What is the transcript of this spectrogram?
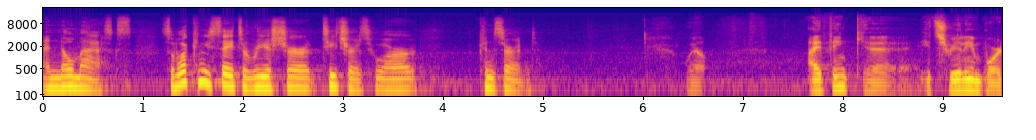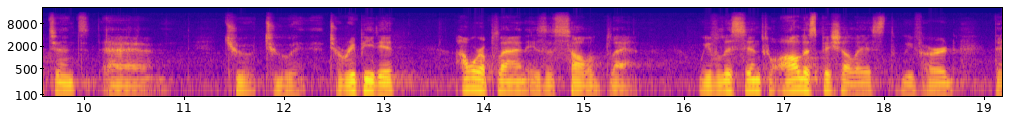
and no masks. So what can you say to reassure teachers who are concerned? I think uh, it's really important uh, to, to, to repeat it. Our plan is a solid plan. We've listened to all the specialists. We've heard the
